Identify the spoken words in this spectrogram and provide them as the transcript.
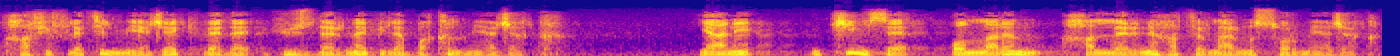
hafifletilmeyecek ve de yüzlerine bile bakılmayacak. Yani kimse onların hallerini hatırlarını sormayacak.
